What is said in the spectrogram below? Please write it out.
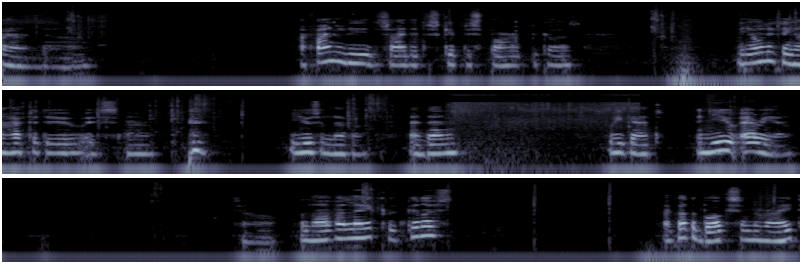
And um, I finally decided to skip this part because the only thing I have to do is uh, use a lever and then we get a new area. So, a lava lake with pillars. I got the box on the right.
